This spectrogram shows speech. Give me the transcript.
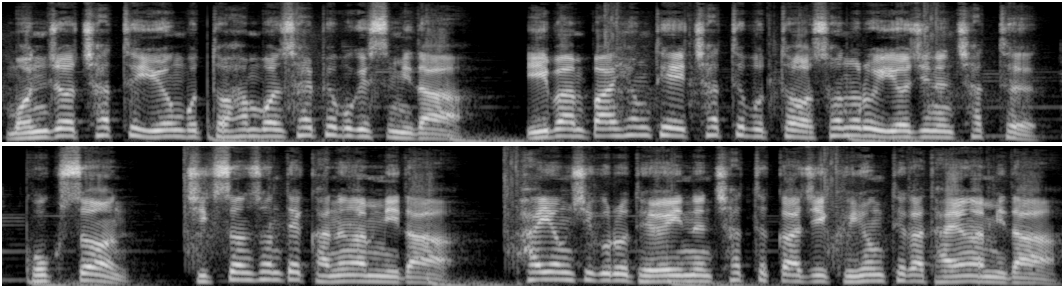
먼저 차트 유형부터 한번 살펴보겠습니다. 일반 바 형태의 차트부터 선으로 이어지는 차트, 곡선, 직선 선택 가능합니다. 파이 형식으로 되어 있는 차트까지 그 형태가 다양합니다.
